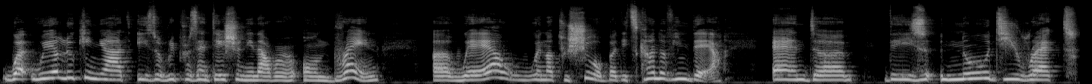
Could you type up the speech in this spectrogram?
What we're looking at is a representation in our own brain, uh, where we're not too sure, but it's kind of in there. And uh, there is no direct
